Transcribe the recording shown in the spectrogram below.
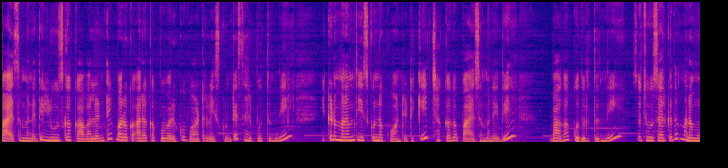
పాయసం అనేది లూజ్గా కావాలంటే మరొక అరకప్పు వరకు వాటర్ వేసుకుంటే సరిపోతుంది. ఇక్కడ మనం తీసుకున్న క్వాంటిటీకి చక్కగా పాయసం అనేది బాగా కుదురుతుంది. సో చూసారు కదా మనము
